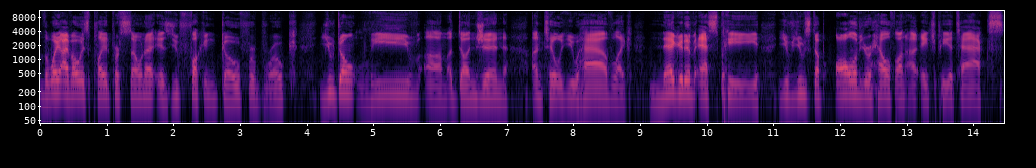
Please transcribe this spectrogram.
the way I've always played Persona is you fucking go for broke. You don't leave um, a dungeon until you have like negative SP. You've used up all of your health on uh, HP attacks.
